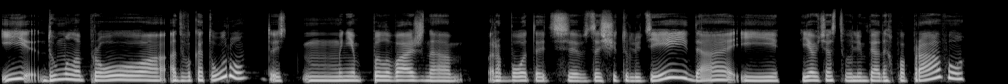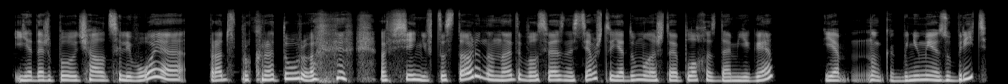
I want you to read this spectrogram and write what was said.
и думала про адвокатуру, то есть мне было важно работать в защиту людей, да, и я участвовала в олимпиадах по праву, я даже получала целевое, правда, в прокуратуру, вообще не в ту сторону, но это было связано с тем, что я думала, что я плохо сдам ЕГЭ, я, ну, как бы не умею зубрить,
